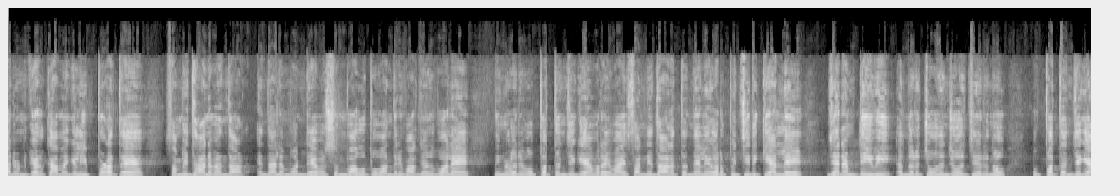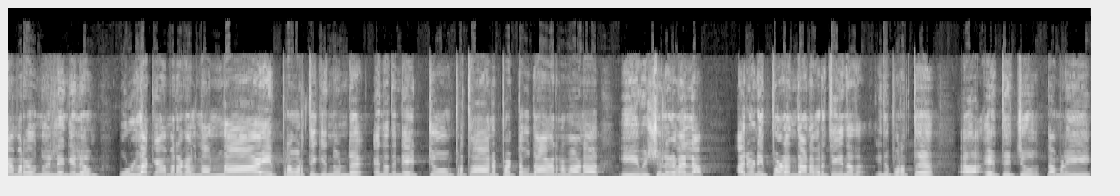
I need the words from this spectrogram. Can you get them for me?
അരുൺ കേൾക്കാമെങ്കിൽ ഇപ്പോഴത്തെ സംവിധാനം എന്താണ്? എന്തായാലും മുൻ ദേവസ്വം വകുപ്പ് മന്ത്രി പറഞ്ഞതുപോലെ നിങ്ങളൊരു മുപ്പത്തഞ്ച് ക്യാമറയുമായി സന്നിധാനത്ത് നിലയുറപ്പിച്ചിരിക്കുകയല്ലേ ജനം ടി വി എന്നൊരു ചോദ്യം ചോദിച്ചിരുന്നു. മുപ്പത്തഞ്ച് ക്യാമറ ഒന്നും ഇല്ലെങ്കിലും ഉള്ള ക്യാമറകൾ നന്നായി പ്രവർത്തിക്കുന്നുണ്ട് എന്നതിന്റെ ഏറ്റവും പ്രധാനപ്പെട്ട ഉദാഹരണമാണ് ഈ വിഷ്വലുകളെല്ലാം. അരുൺ ഇപ്പോഴെന്താണ് അവർ ചെയ്യുന്നത്? ഇത് പുറത്ത് എത്തിച്ചു. നമ്മൾ ഈ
